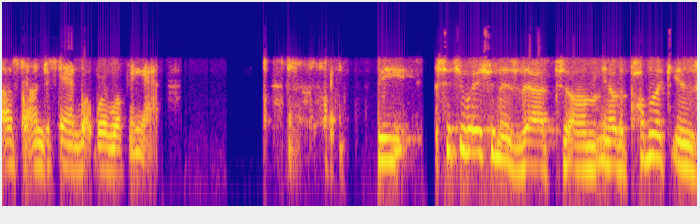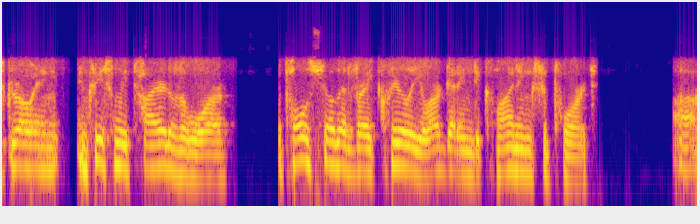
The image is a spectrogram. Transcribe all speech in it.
us to understand what we're looking at. The situation is that um, you know the public is growing increasingly tired of the war. Polls show that very clearly. You are getting declining support uh,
